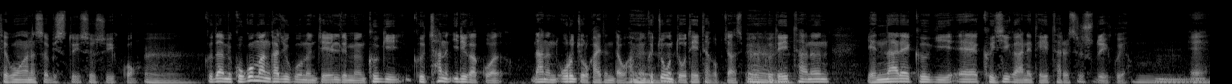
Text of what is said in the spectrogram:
제공하는 서비스도 있을 수 있고 예. 그다음에 그것만 가지고는 이제 예를 들면 거기 그 차는 이리 갔고 나는 오른쪽으로 가야 된다고 하면 예. 그쪽은 또 데이터가 없지 않습니까? 예. 그 데이터는 옛날에 거기에 그 시간에 데이터를 쓸 수도 있고요. 음. 예.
